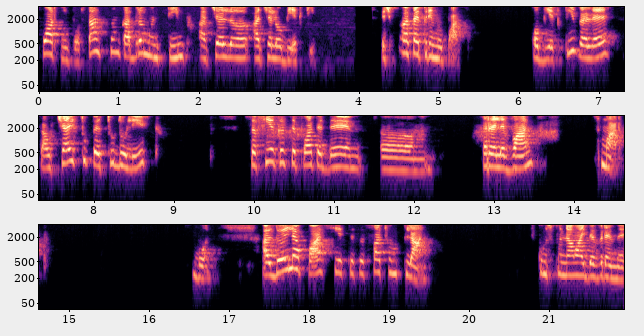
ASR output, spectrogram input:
foarte important să încadrăm în timp acel, acel obiectiv. Deci, ăsta e primul pas. Obiectivele sau ce ai tu pe to-do list să fie cât se poate de uh, relevant, smart. Bun. Al doilea pas este să-ți faci un plan. Cum spuneam mai devreme,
